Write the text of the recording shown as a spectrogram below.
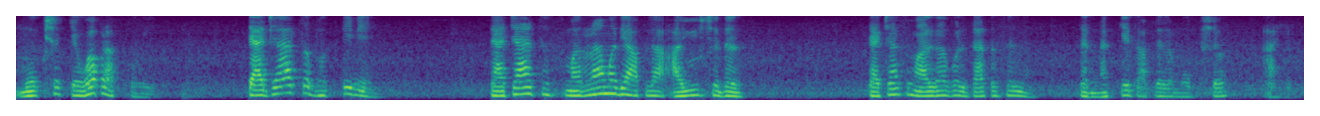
मोक्ष केव्हा प्राप्त होईल? त्याच्याच भक्तीने त्याच्याच स्मरणामध्ये आपलं आयुष्य जर त्याच्याच मार्गावर जात असेल ना तर नक्कीच आपल्याला मोक्ष आहे.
